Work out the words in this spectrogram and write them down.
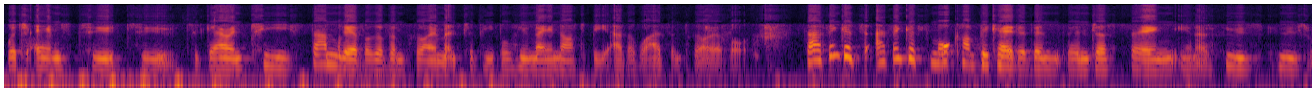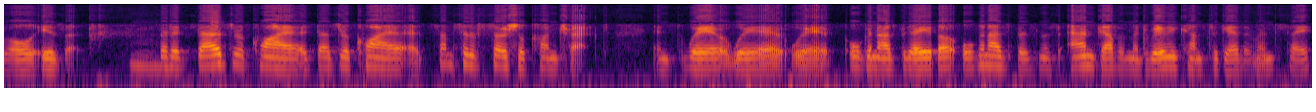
which aims to, to, to guarantee some level of employment to people who may not be otherwise employable. So I think it's I think it's more complicated than, than just saying you know whose whose role is it, mm. but it does require it does require some sort of social contract and where, where, where organized labor, organized business, and government really come together and say,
